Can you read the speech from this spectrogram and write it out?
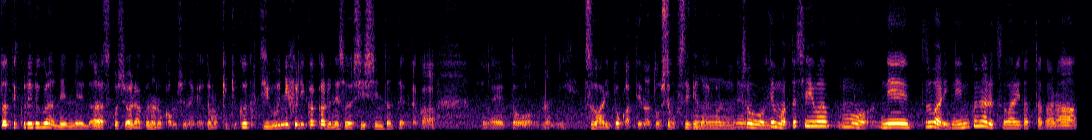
伝ってくれるぐらいの年齢なら少しは楽なのかもしれないけどでも結局自分に降りかかるねそういう失神だったりとかえっ、と何？つわりとかっていうのはどうしても防げないからね。うんそう。でも私はもう寝つわり眠くなるつわりだったから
